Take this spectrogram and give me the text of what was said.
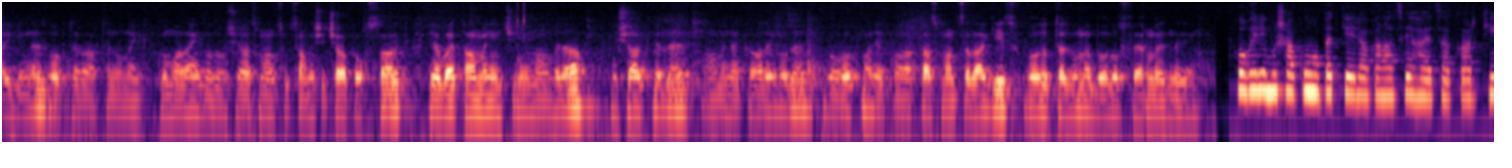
այգիներ, որտեղ արդեն ունենք գումարային գոլորշիացման ցուցանիշի չափող սարք եւ այդ ամեն ինչի հիման վրա մշակվել է ամենակարևորը ռոռոկման եւ արտասման ծրագիր, որը տրվում է բոլոր ֆերմերներին։ Հողերի մշակումը պետք է իրականացվի հայեցակարգի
